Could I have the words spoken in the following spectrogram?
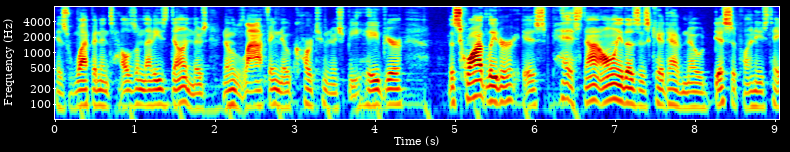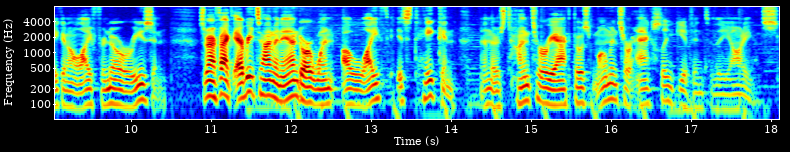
his weapon and tells him that he's done. There's no laughing, no cartoonish behavior. The squad leader is pissed. Not only does this kid have no discipline, he's taken a life for no reason. As a matter of fact, every time in Andor when a life is taken and there's time to react, those moments are actually given to the audience.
